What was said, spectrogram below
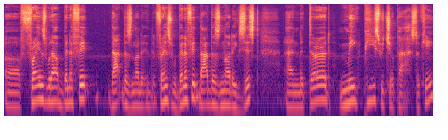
uh, friends without benefit that does not friends with benefit that does not exist. And the third make peace with your past okay?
